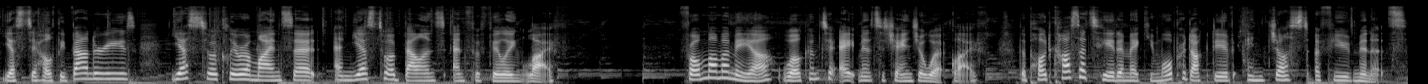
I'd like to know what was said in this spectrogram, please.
Yes to healthy boundaries, yes to a clearer mindset, and yes to a balanced and fulfilling life. From Mamamia, welcome to 8 Minutes to Change Your Work Life, the podcast that's here to make you more productive in just a few minutes.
